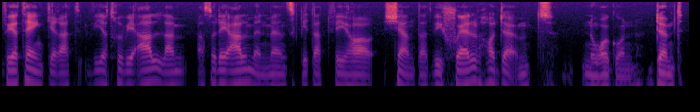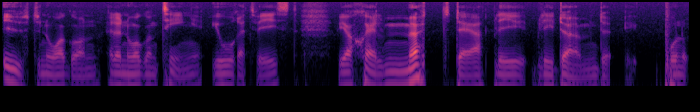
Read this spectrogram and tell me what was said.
För jag tänker att vi, jag tror vi alla, alltså det är allmänmänskligt att vi har känt att vi själv har dömt någon, dömt ut någon eller någonting orättvist. Vi har själv mött det att bli, bli dömd på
